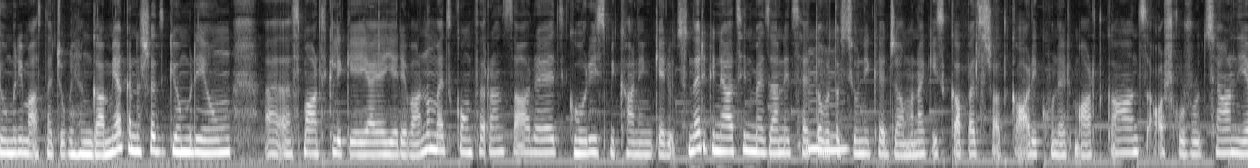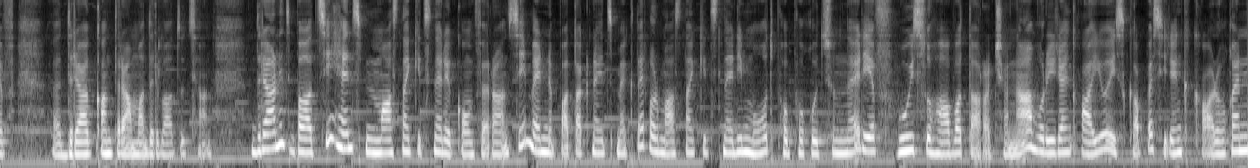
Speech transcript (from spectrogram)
Գյումրի մասնաճյուղի հնգամյակը նշեց Գյումրիում Smart Click AI-ը Երևանում մեծ կոնֆերանս արեց Գորիս մի քանի ընկերություններ գնացին մեզանից հետո որտեղ Սյունիք այդ ժամանակ իսկապես շատ կարիք ուներ մարդկանց աշխուժության եւ դրական տրամադրվածության Դրանից բացի հենց մասնակիցները կոնֆերանսի մեր նպատակներից մեկն է որ մասնակիցների մոտ փոփոխություններ եւ հույս ու հավատ առաջանա, որ իրենք այո իսկապես իրենք կարող են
